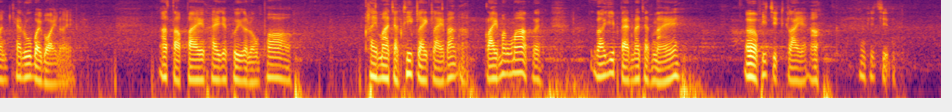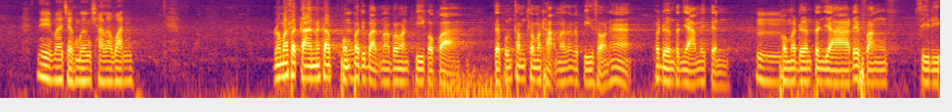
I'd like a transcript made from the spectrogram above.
มันแค่รู้บ่อยๆหน่อย อะต่อไปใครจะคุยกับหลวงพ่อ ใครมาจากที่ไกลๆบ้างอะไกลมากๆเลยร้อยยี่แปดมาจากไหน เออพิจิตรไกลอะอะพิจิตรนี่มาจากเมืองชาละวันนมัสการนะครับ ผมปฏิบัติมาประมาณปีกว่าๆแต่ผมทำสมถะมาตั้งแต่ปีสอนห้าเพราะเดินปัญญาไม่เป็นอืมพอมาเดินปัญญาได้ฟังซีดี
